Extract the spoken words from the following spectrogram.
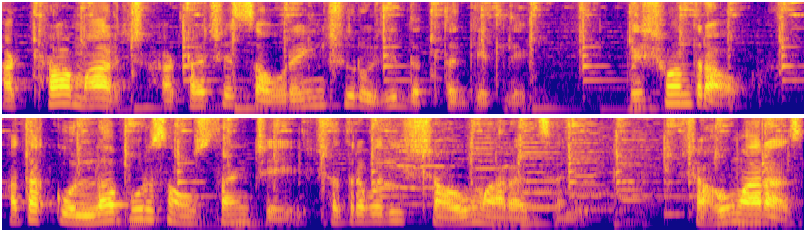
अठरा मार्च अठराशे चौऱ्याऐंशी रोजी दत्तक घेतले. यशवंतराव आता कोल्हापूर संस्थांचे छत्रपती शाहू महाराज झाले. शाहू महाराज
